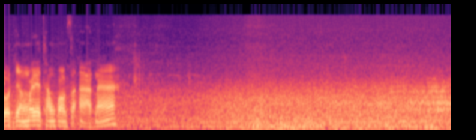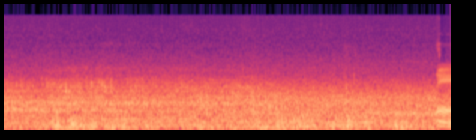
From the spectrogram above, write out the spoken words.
รถยังไม่ได้ทำความสะอาดนะ นี่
